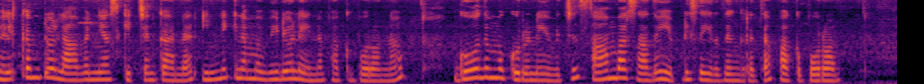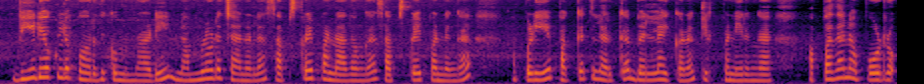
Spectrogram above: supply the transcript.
Welcome to Lavanya's kitchen corner இன்றைக்கி நம்ம வீடியோவில் என்ன பார்க்க போகிறோம்னா கோதுமை குருணையை வச்சு சாம்பார் சாதம் எப்படி செய்கிறதுங்கிறத தான் பார்க்க போகிறோம் வீடியோக்குள்ளே போகிறதுக்கு முன்னாடி நம்மளோட சேனலை சப்ஸ்கிரைப் பண்ணாதவங்க சப்ஸ்கிரைப் பண்ணுங்கள் அப்படியே பக்கத்தில் இருக்க பெல் ஐக்கனை கிளிக் பண்ணிடுங்க அப்போ தான் நான் போடுற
